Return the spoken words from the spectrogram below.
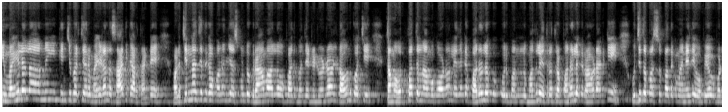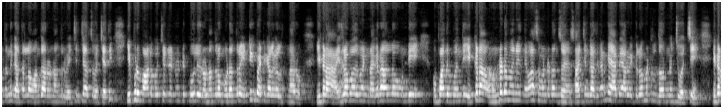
ఈ మహిళలని కించపరిచారు మహిళల సాధికారత. అంటే వాళ్ళు చిన్న చితగా పనులు చేసుకుంటూ గ్రామాల్లో ఉపాధి పొందేటటువంటి వాళ్ళు టౌన్కి వచ్చి తమ ఉత్పత్తులను అమ్ముకోవడం లేదంటే పనులకు కూలి పనులు మొదలు ఇతరత్ర పనులకు రావడానికి ఉచిత బస్సు పథకం అనేది ఉపయోగపడుతుంది. గతంలో వంద రెండు వందలు వెచ్చించాల్సి వచ్చేది. ఇప్పుడు వాళ్ళకు వచ్చేటటువంటి కూలి రెండు వందలు మూడు వందలు ఇంటికి పెట్టగలుగుతున్నారు ఇక్కడ హైదరాబాద్ వంటి నగరాల్లో ఉండి ఉపాధి పొంది ఇక్కడ ఉండడం అనేది నివాసం ఉండడం సాధ్యం కాదు. కనుక యాభై అరవై కిలోమీటర్ల దూరం నుంచి వచ్చి ఇక్కడ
